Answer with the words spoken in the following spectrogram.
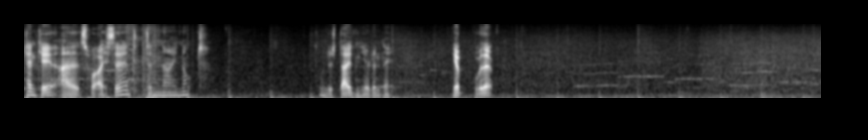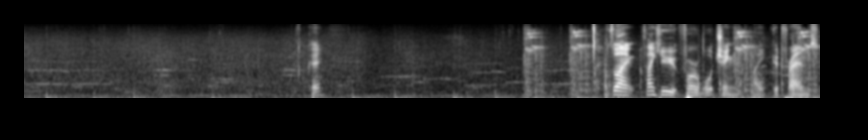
10k, that's what I said, didn't I not? Someone just died in here, didn't they? Yep, over there. So thank you for watching, my good friends.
